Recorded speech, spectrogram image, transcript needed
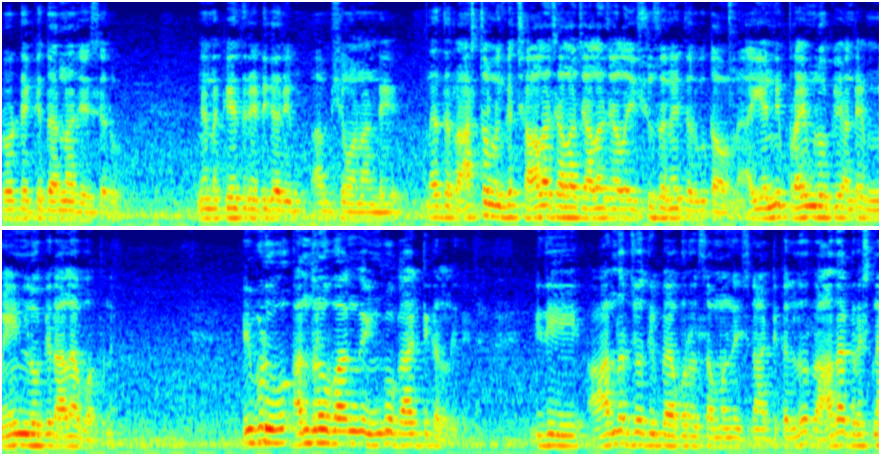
రోడ్డెక్కి ధర్నా చేశారు. నిన్న కేతిరెడ్డి గారి అంశం అనండి. లేకపోతే రాష్ట్రంలో ఇంకా చాలా చాలా చాలా చాలా ఇష్యూస్ అనేవి జరుగుతూ ఉన్నాయి. అవన్నీ ప్రైమ్లోకి అంటే మెయిన్లోకి రాలేకపోతున్నాయి. ఇప్పుడు అందులో భాగంగా ఇంకొక ఆర్టికల్ ఇది. ఇది ఆంధ్రజ్యోతి పేపర్కి సంబంధించిన ఆర్టికల్లో రాధాకృష్ణ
